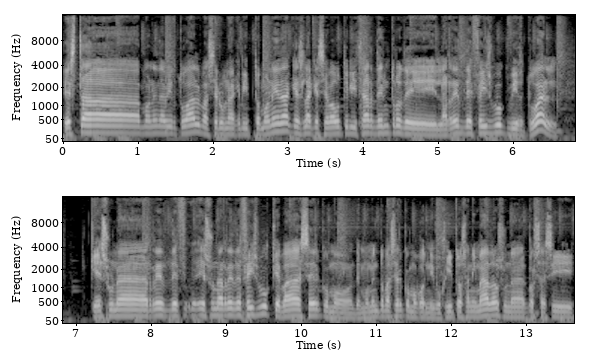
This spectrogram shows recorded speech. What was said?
Esta moneda virtual va a ser una criptomoneda que es la que se va a utilizar dentro de la red de Facebook virtual, que es una red de, es una red de Facebook que va a ser como, de momento va a ser como con dibujitos animados, una cosa así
